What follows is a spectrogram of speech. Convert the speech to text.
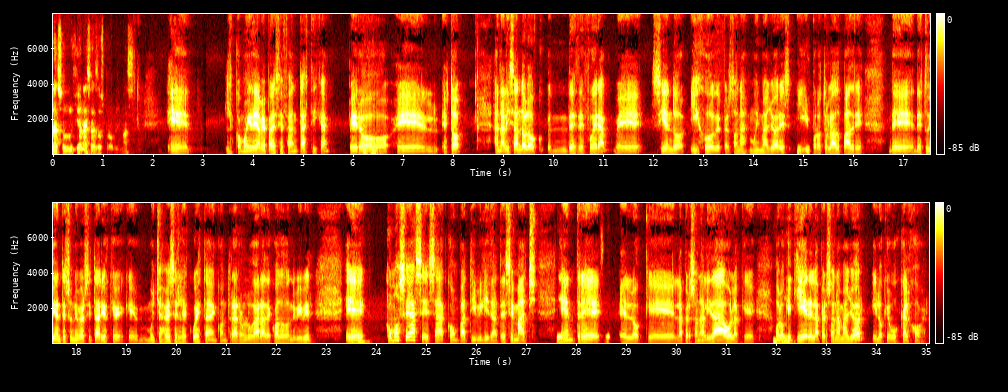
solución a esas dos problemas. Eh, como idea me parece fantástica, pero eh, esto, analizándolo desde fuera, eh, siendo hijo de personas muy mayores y por otro lado padre de, estudiantes universitarios que, muchas veces les cuesta encontrar un lugar adecuado donde vivir, eh, ¿cómo se hace esa compatibilidad, ese match entre eh, lo que la personalidad o, la que, o lo que quiere la persona mayor y lo que busca el joven?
